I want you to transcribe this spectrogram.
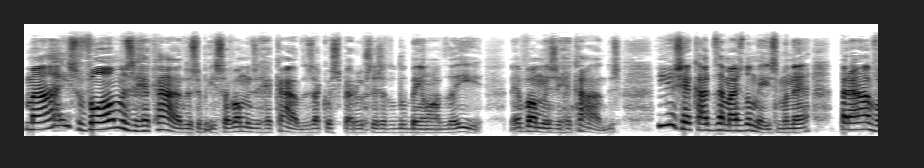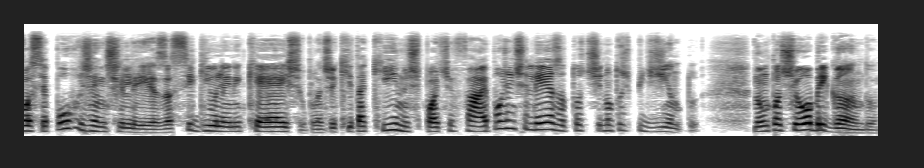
Mas vamos de recados, bicha, vamos de recados, já que eu espero que esteja tudo bem lado daí, né? Vamos de recados. E os recados é mais do mesmo, né? Pra você, por gentileza, seguir o Lenecast, o Plantiqui tá aqui no Spotify. Por gentileza, tô te, não tô te pedindo. Não tô te obrigando.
